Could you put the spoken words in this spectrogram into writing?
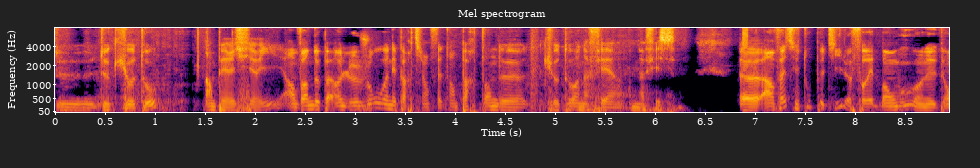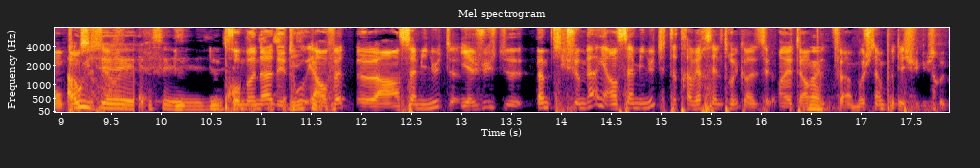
de, de Kyoto, en périphérie. En vente de, le jour où on est parti, en fait, en partant de, de Kyoto, on a fait, on a fait ça. Euh, en fait, c'est tout petit, la forêt de bambou. On, est, on Ah oui, c'est, c'est, une, une c'est- promenade c'est- et tout, c'est et en fait, euh, en 5 minutes, il y a juste un petit chemin, et en 5 minutes, t'as traversé le truc. On était on était un Ouais. peu, enfin, moi j'étais un peu déçu du truc.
